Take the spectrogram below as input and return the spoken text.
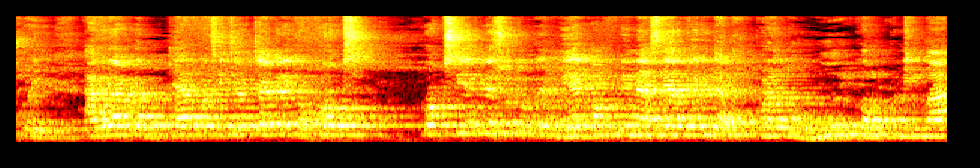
જોઈએ. આગળ આપણે ત્યાર પછી ચર્ચા કરી તો પ્રોક્સ પ્રોક્સી એટલે શું? તો કે મેં કંપનીના શેર ખરીદ્યા, પરંતુ હું કંપનીમાં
